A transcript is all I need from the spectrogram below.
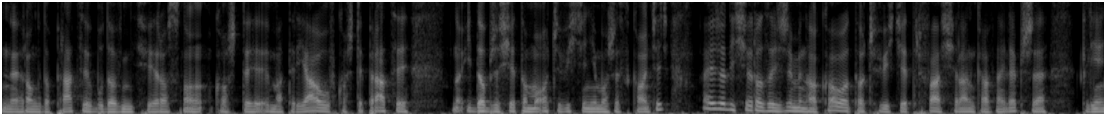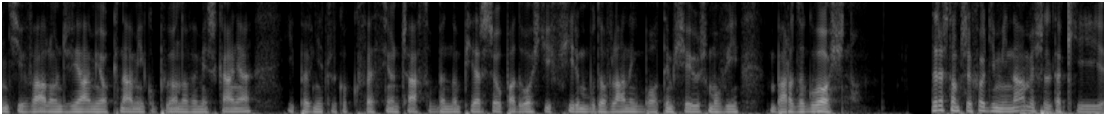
rąk do pracy w budownictwie, rosną koszty materiałów, koszty pracy. No i dobrze się to oczywiście nie może skończyć, a jeżeli się rozejrzymy naokoło, to oczywiście trwa sielanka w najlepsze, klienci walą drzwiami, oknami, kupują nowe mieszkania i pewnie tylko kwestią czasu będą pierwsze upadłości firm budowlanych, bo o tym się już mówi bardzo głośno. Zresztą przychodzi mi na myśl taki e,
